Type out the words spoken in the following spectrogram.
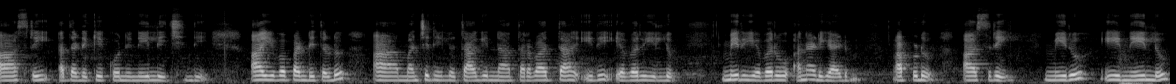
ఆ స్త్రీ అతడికి కొన్ని నీళ్ళు ఇచ్చింది. ఆ యువ పండితుడు ఆ మంచినీళ్ళు తాగిన తర్వాత ఇది ఎవరి ఇల్లు? మీరు ఎవరు? అని అడిగాడు. అప్పుడు ఆ స్త్రీ మీరు ఈ నీళ్ళు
